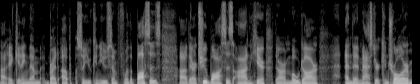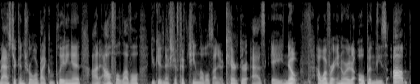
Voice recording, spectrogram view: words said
uh, and getting them bred up so you can use them for the bosses. Uh, there are two bosses on here. There are Moeder and the master controller. Master controller, by completing it on alpha level, you get an extra 15 levels on your character as a note. However, in order to open these up,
